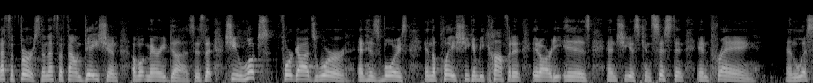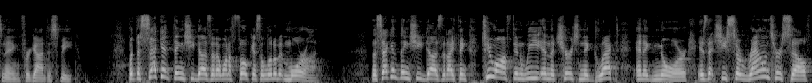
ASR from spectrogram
That's the first, and that's the foundation of what Mary does, is that she looks for God's word and his voice in the place she can be confident it already is, and she is consistent in praying and listening for God to speak. But the second thing she does that I want to focus a little bit more on, the second thing she does that I think too often we in the church neglect and ignore is that she surrounds herself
